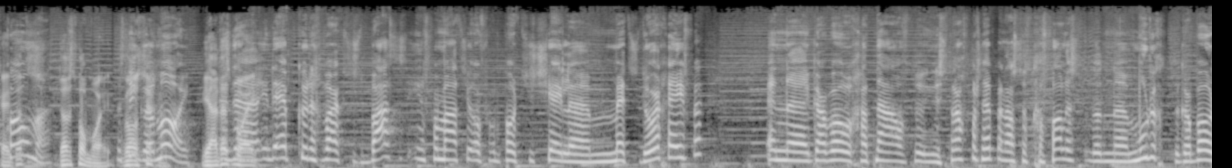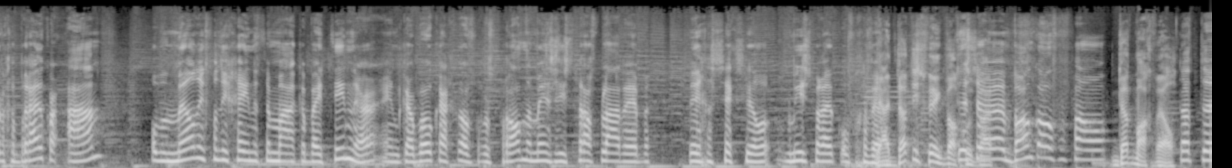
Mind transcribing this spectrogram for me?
te dat, voorkomen. is- dat is wel mooi. Dat vind ik wel mooi. Ja, dat is En, mooi. In de app kunnen gebruikers dus basisinformatie over een potentiële match doorgeven. En Garbo gaat na of je een strafbord hebt. En als het geval is, dan moedigt de Garbo de gebruiker aan... om een melding van diegene te maken bij Tinder. En Garbo krijgt overigens vooral mensen die strafbladen hebben... wegens seksueel misbruik of geweld. Ja, dat is, vind ik wel dus goed. maar een bankoverval, dat mag wel. dat, eh,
